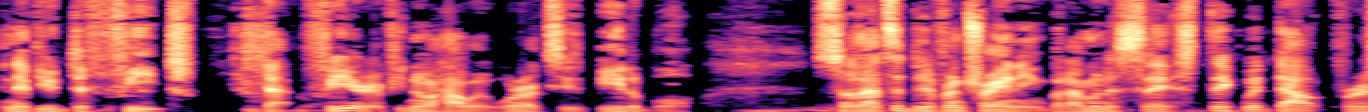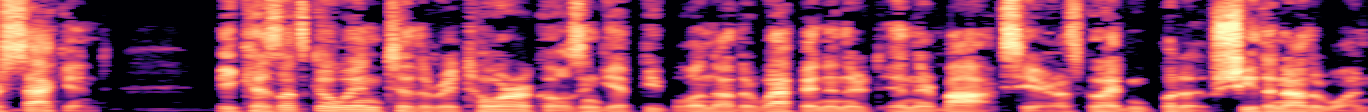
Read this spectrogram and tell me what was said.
And if you defeat that fear, if you know how it works, he's beatable. So that's a different training, but I'm going to say stick with doubt for a second because let's go into the rhetoricals and give people another weapon in their, in their box here. Let's go ahead and put a sheath another one.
